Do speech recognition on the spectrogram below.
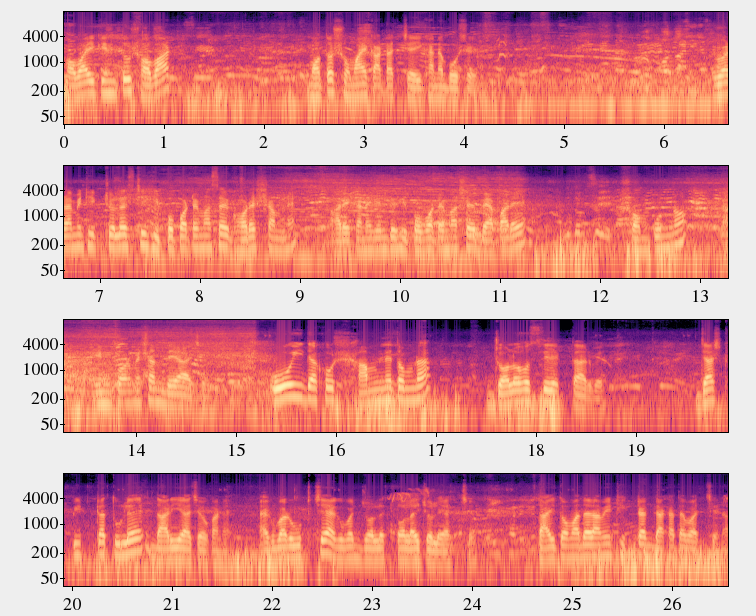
সবাই কিন্তু সবার মতো সময় কাটাচ্ছে এইখানে বসে। এবার আমি ঠিক চলে এসেছি হিপোপটেমাসের ঘরের সামনে, আর এখানে কিন্তু হিপোপটেমাসের ব্যাপারে সম্পূর্ণ ইনফরমেশান দেয়া আছে। ওই দেখো, সামনে তোমরা জলহস্তি দেখতে পারবে। জাস্ট পিঠটা তুলে দাঁড়িয়ে আছে ওখানে। একবার উঠছে, একবার জলের তলায় চলে যাচ্ছে। তাই তোমাদের আমি ঠিকঠাক দেখাতে পারছি না।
